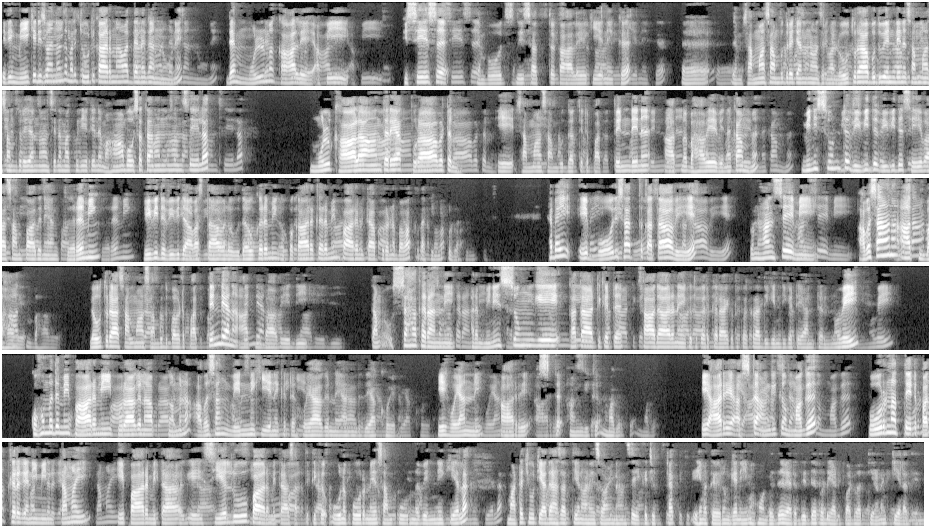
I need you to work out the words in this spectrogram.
ඉතින් මේකෙදි සවන්නන්ස මට චූටි කාරණාවක් දැනගන්න ඕනේ. දැන් මුල්ම කාලේ අපි විශේෂ දැන් බෝධිසත්ව කාලය කියන එක දැන් සම්මා සම්බුදුරජාණන් වහන්සේ ලෞතුරා බුදු වෙන්න එන සම්මා සම්බුදුරජාණන් වහන්සේ නමක් විදියට එන මහා බෝසතාණන් වහන්සේලාත් මුල් කාලාන්තරයක් පුරාවටම ඒ සම්මා සම්බුද්ධත්වයට පත් වෙන්න ආත්ම භාවය වෙනකම්ම මිනිසුන්ට විවිධ විවිධ සේවා සම්පාදනයන් කරමින් විවිධ විවිධ අවස්ථාවල උදව් කරමින් උපකාර කරමින් පාරමිතා පුරන බවක් දකින්න පුළුවන්. හැබැයි ඒ බෝධිසත්ව කතාවේ උන්වහන්සේ මේ අවසාන ආත්ම භාවය ලෞතර සම්මා සම්බුදු බවට පත් වෙන්න යන ආත්ම භාවයේදී තම උත්සාහ කරන්නේ අර මිනිස්සුන්ගේ කතා ටිකට සාධාරණ එකතු කර කර එකතු කර කර දිගින් දිගට යන්න නොවේයි කොහොමද මේ පාරමී පුරාගෙන ගමන අවසන් වෙන්නේ කියන එකට හොයාගෙන යන්න දෙයක් හොයනවා. ඒ හොයන්නේ ආර්ය අෂ්ට අංගික මග. ඒ ආර්ය අෂ්ට අංගික මග පූර්ණත්වයට පත් කර ගැනීමෙන් තමයි ඒ පාරමිතාගේ සියලු පාරමිතා සත්‍ය ටික ඌණ පූර්ණය සම්පූර්ණ වෙන්නේ කියලා මට චූටි අදහසක් තියෙනවා නේ ස්වාමීන් වහන්සේ ඒක චුට්ටක් එහෙම තේරුම් ගැනීම හොඳද වැරදිද පොඩි අඩුපාඩුවක් තියෙනවා කියලා දෙන්න.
